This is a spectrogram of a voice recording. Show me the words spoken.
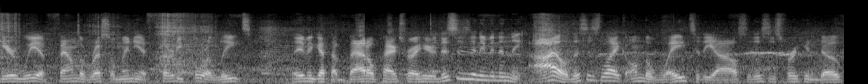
here. We have found the WrestleMania 34 Elites. They even got the battle packs right here. This isn't even in the aisle. This is like on the way to the aisle, so this is freaking dope.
